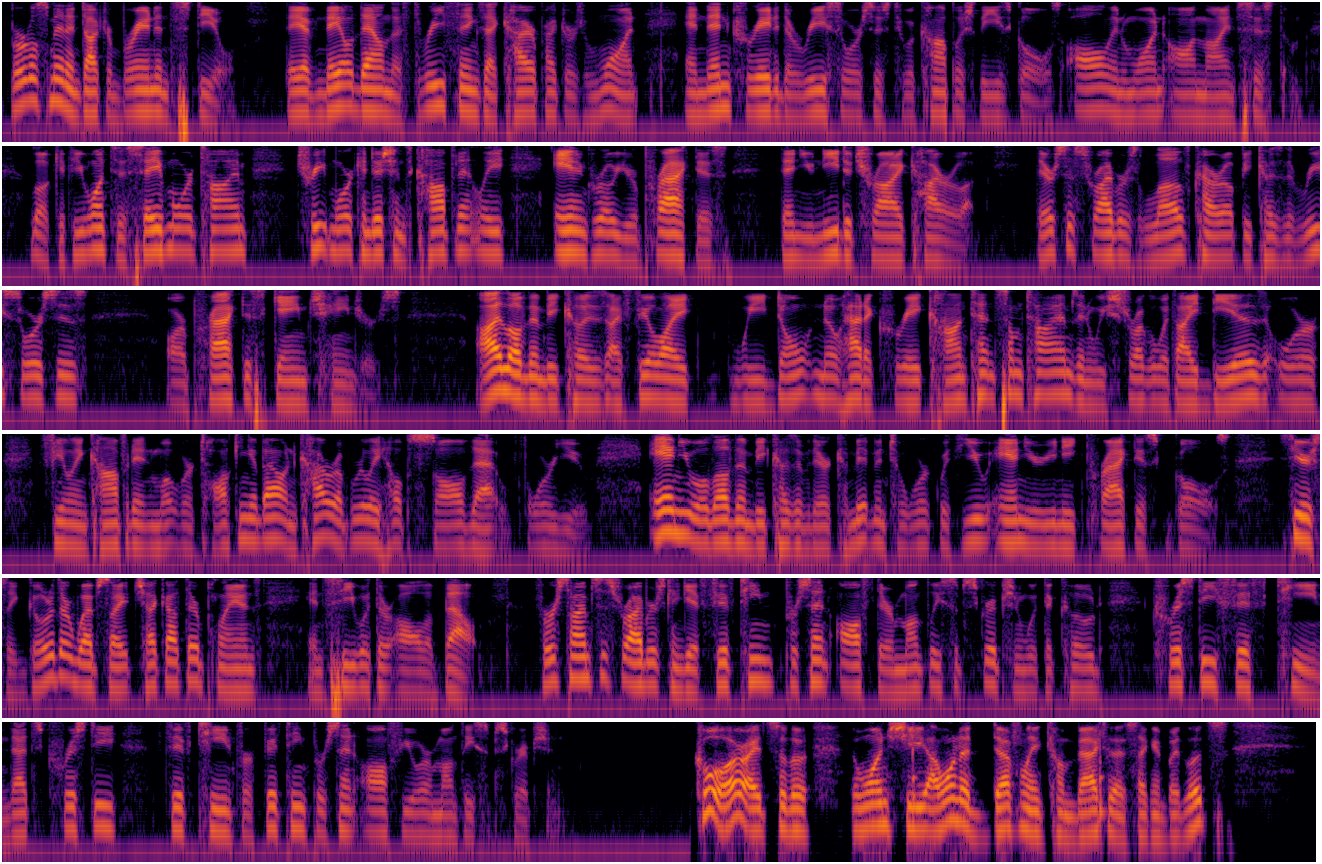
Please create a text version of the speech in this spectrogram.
Bertelsman and Dr. Brandon Steele. They have nailed down the three things that chiropractors want and then created the resources to accomplish these goals, all in one online system. Look, if you want to save more time, treat more conditions confidently, and grow your practice, then you need to try ChiroUp. Their subscribers love ChiroUp because the resources are practice game changers. I love them because I feel like we don't know how to create content sometimes and we struggle with ideas or feeling confident in what we're talking about and ChiroUp really helps solve that for you and you will love them because of their commitment to work with you and your unique practice goals seriously go to their website check out their plans and see what they're all about First time subscribers can get 15% off their monthly subscription with the code Christie15. That's Christie15 for 15% off your monthly subscription. Cool. All right. So the the one sheet I want to definitely come back to that second, but let's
